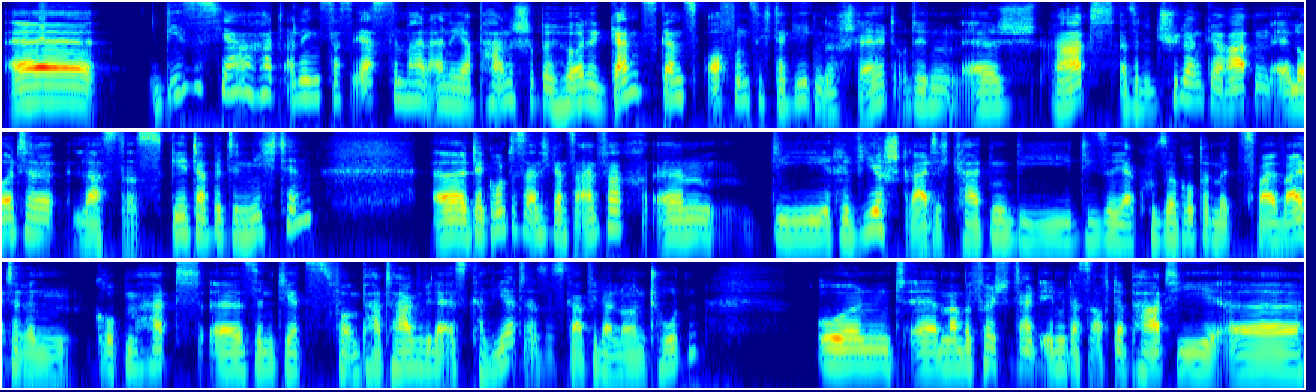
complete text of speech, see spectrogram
Äh, dieses Jahr hat allerdings das erste Mal eine japanische Behörde ganz, ganz offen sich dagegen gestellt und den äh, Rat, also den Schülern geraten, äh, Leute, lasst das, geht da bitte nicht hin. Äh, der Grund ist eigentlich ganz einfach. Ähm, die Revierstreitigkeiten, die diese Yakuza-Gruppe mit zwei weiteren Gruppen hat, äh, sind jetzt vor ein paar Tagen wieder eskaliert. Also es gab wieder neun Toten. Und äh, man befürchtet halt eben, dass auf der Party, äh,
